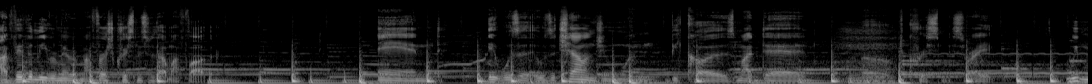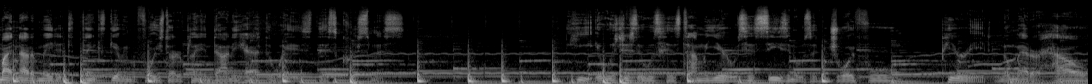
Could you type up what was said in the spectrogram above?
I vividly remember my first Christmas without my father and it was a it was a challenging one because my dad loved Christmas, right? We might not have made it to Thanksgiving before he started playing Donny Hathaway's This Christmas. He it was just it was his time of year, it was his season, it was a joyful period, no matter how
